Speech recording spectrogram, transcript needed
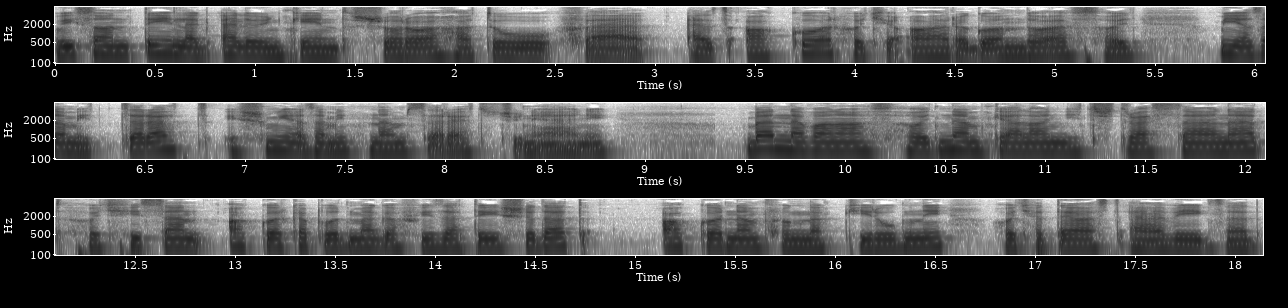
viszont tényleg előnyként sorolható fel ez akkor, hogyha arra gondolsz, hogy mi az, amit szeretsz, és mi az, amit nem szeretsz csinálni. Benne van az, hogy nem kell annyit stresszelned, hogy hiszen akkor kapod meg a fizetésedet, akkor nem fognak kirúgni, hogyha te azt elvégzed.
